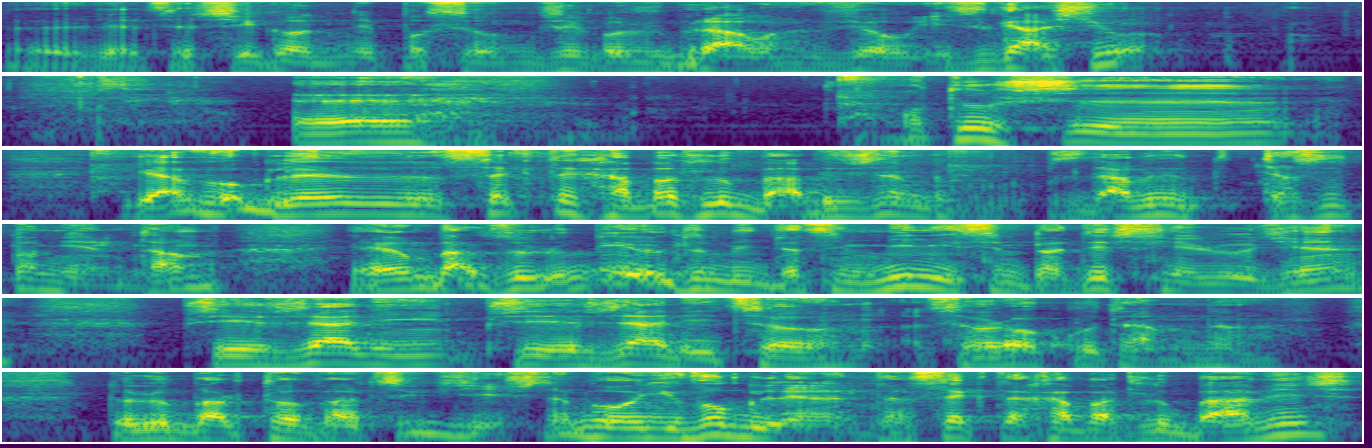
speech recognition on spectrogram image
wielce czcigodny poseł Grzegorz Braun wziął i zgasił. Otóż ja w ogóle sektę Chabat Lubawicz z dawnych czasów pamiętam. Ja ją bardzo lubiłem. To byli tacy mili, sympatyczni ludzie. Przyjeżdżali, przyjeżdżali co, co roku tam do, do Lubartowa czy gdzieś. No bo oni w ogóle, ta sekta Chabat Lubawicz,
